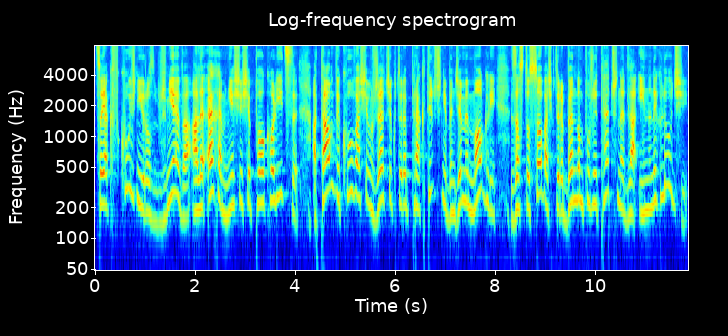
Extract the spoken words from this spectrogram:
co jak w kuźni rozbrzmiewa, ale echem niesie się po okolicy. A tam wykuwa się rzeczy, które praktycznie będziemy mogli zastosować, które będą pożyteczne dla innych ludzi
